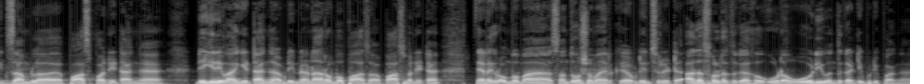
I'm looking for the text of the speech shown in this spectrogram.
எக்ஸாமில் பாஸ் பண்ணிட்டாங்க டிகிரி வாங்கிட்டாங்க அப்படின்னா நான் ரொம்ப பாஸ் பாஸ் பண்ணிட்டேன் எனக்கு ரொம்ப ம சந்தோஷமாக இருக்குது அப்படின்னு சொல்லிட்டு அதை சொல்கிறதுக்காக கூட ஓடி வந்து கட்டி பிடிப்பாங்க.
